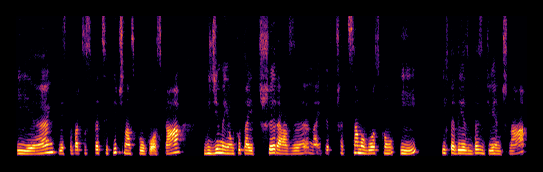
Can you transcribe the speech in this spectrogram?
ing, jest to bardzo specyficzna spółgłoska, widzimy ją tutaj trzy razy, najpierw przed samogłoską i, i wtedy jest bezdźwięczna,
